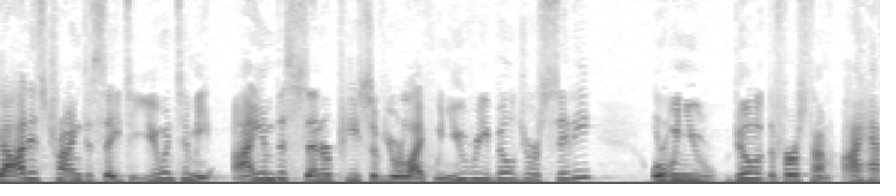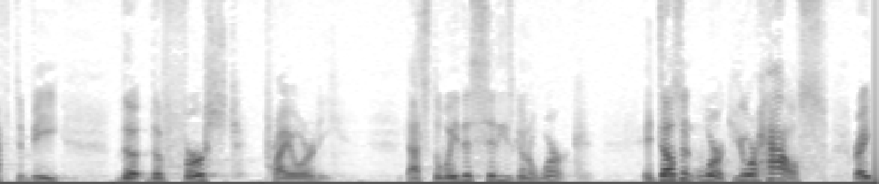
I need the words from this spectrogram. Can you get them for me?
God is trying to say to you and to me, I am the centerpiece of your life. When you rebuild your city, or when you build it the first time, I have to be the, the first priority. That's the way this city is going to work. It doesn't work. Your house, right?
